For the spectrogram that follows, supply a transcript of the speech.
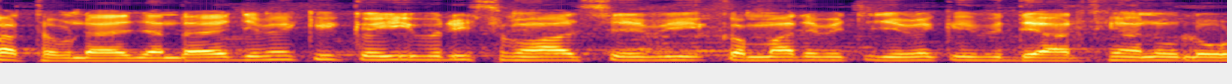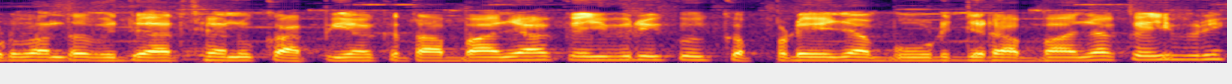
ਹੱਥ ਵੰਡਾਇਆ ਜਾਂਦਾ ਹੈ। ਜਿਵੇਂ ਕਿ ਕਈ ਵਾਰੀ ਸਮਾਜ ਸੇਵੀ ਕੰਮਾਂ ਦੇ ਵਿੱਚ ਜਿਵੇਂ ਕਿ ਵਿਦਿਆਰਥੀਆਂ ਨੂੰ ਲੋੜਵੰਦ ਵਿਦਿਆਰਥੀਆਂ ਨੂੰ ਕਾਪੀਆਂ, ਕਿਤਾਬਾਂ ਜਾਂ ਕਈ ਵਾਰੀ ਕੋਈ ਕੱਪੜੇ ਜਾਂ ਬੂਟ, ਜਰਾਬਾਂ ਜਾਂ ਕਈ ਵਾਰੀ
